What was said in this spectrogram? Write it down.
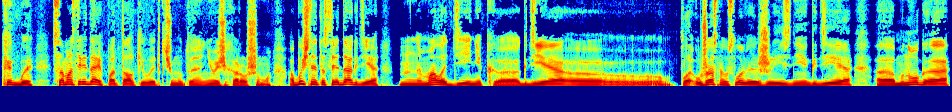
как бы сама среда их подталкивает к чему-то не очень хорошему. Обычно это среда, где мало денег, э, где э, ужасные условия жизни, где э, много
